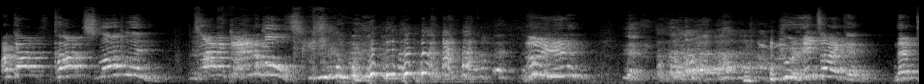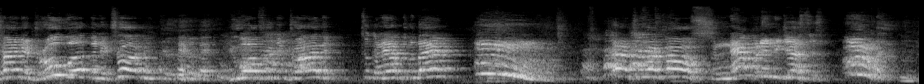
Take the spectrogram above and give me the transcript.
I got caught smuggling exotic animals. no, you didn't. You were hitchhiking. That time you drove up in a truck. You offered to drive it, took a nap in the back. Mm. That's what I call snapping into justice. Mm.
